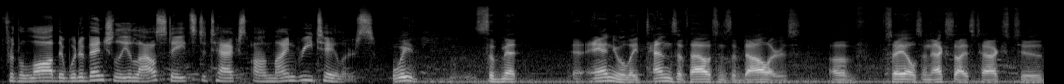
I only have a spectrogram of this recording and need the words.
for the law that would eventually allow states to tax online retailers. We submit annually tens of thousands of dollars of sales and excise tax to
